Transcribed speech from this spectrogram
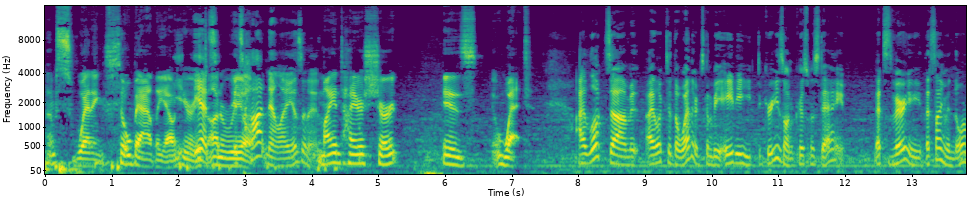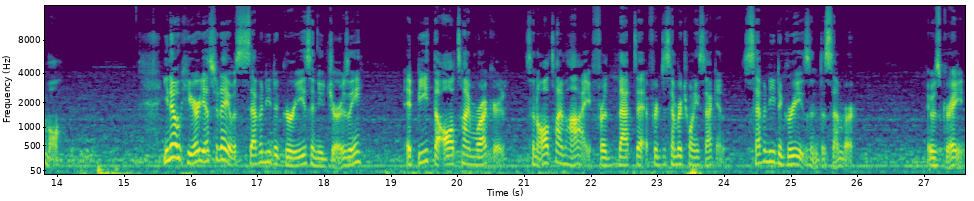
I'm sweating so badly out here. yeah, it's, unreal. It's hot in LA, isn't it? My entire shirt is wet. I looked. Um, I looked at the weather. It's going to be 80 degrees on Christmas Day. That's very. That's not even normal. You know, here yesterday it was 70 degrees in New Jersey. It beat the all-time record. It's an all-time high for that day, for December 22nd. 70 degrees in December. It was great.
